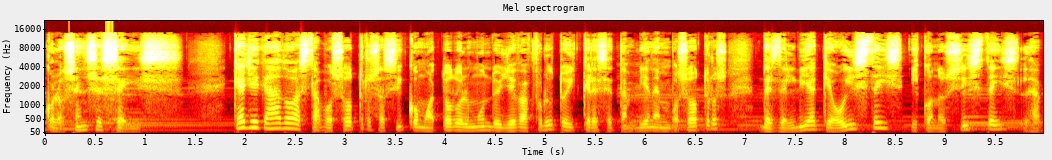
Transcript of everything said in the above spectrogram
Colosenses 6 que ha llegado hasta vosotros así como a todo el mundo lleva fruto y crece también en vosotros desde el día que oísteis y conocisteis la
